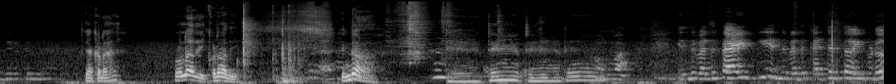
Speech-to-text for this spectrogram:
దొరికిందా ఎక్కడ? ఉన్నది ఇక్కడ ఉన్నది ఇందా? ఇంత పెద్ద ప్యాకెట్కి ఇంత పెద్ద కత్తిరితో ఇప్పుడు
